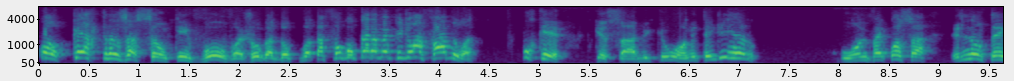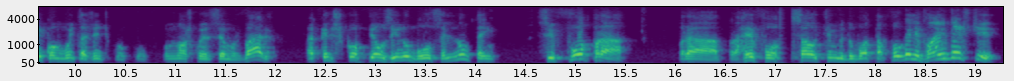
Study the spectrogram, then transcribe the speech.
qualquer transação que envolva jogador para Botafogo, o cara vai pedir uma fábula. Por quê? Porque sabe que o homem tem dinheiro. O homem vai coçar. Ele não tem, como muita gente, como nós conhecemos vários, aquele escorpiãozinho no bolso. Ele não tem. Se for para reforçar o time do Botafogo, ele vai investir.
